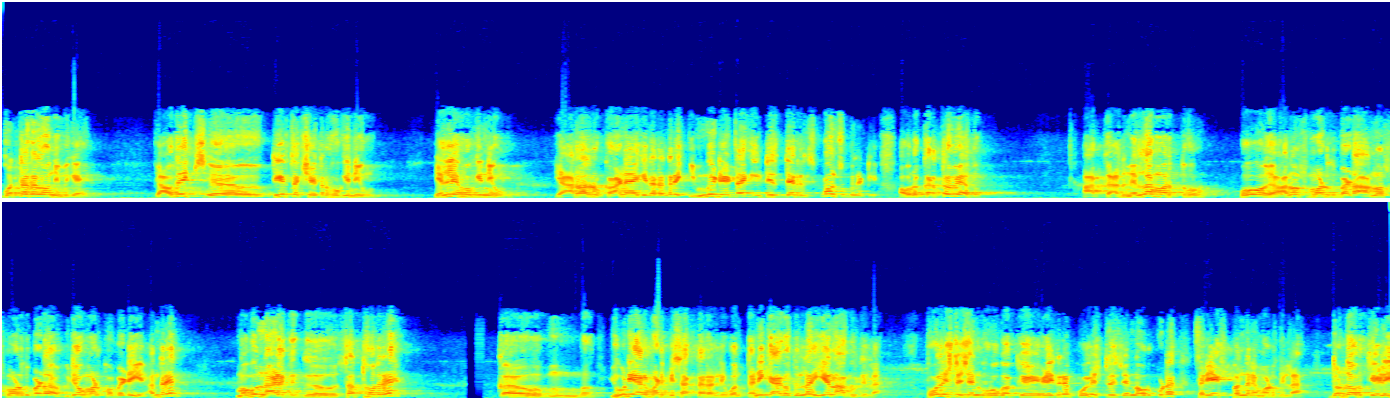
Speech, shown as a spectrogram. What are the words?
ಗೊತ್ತಾಗಲ್ವ ನಿಮಗೆ? ಯಾವುದೇ ತೀರ್ಥಕ್ಷೇತ್ರ ಹೋಗಿ ನೀವು. ಎಲ್ಲೇ ಹೋಗಿ ನೀವು? ಯಾರಾದರೂ ಕಾಣೆ ಆಗಿದ್ದಾರೆ ಅಂದರೆ ಇಮ್ಮಿಡಿಯೇಟ್ ಆಗಿ ಇಟ್ ಇಸ್ ದೇರ್ ರೆಸ್ಪಾನ್ಸಿಬಿಲಿಟಿ ಅವರ ಕರ್ತವ್ಯ ಅದು. ಆ ಅದನ್ನೆಲ್ಲ ಮರೆತು, ಓ ಅನೌನ್ಸ್ ಮಾಡೋದು ಬೇಡ ಅನೌನ್ಸ್ ಮಾಡೋದು ಬೇಡ, ವಿಡಿಯೋ ಮಾಡ್ಕೋಬೇಡಿ ಅಂದರೆ ಮಗು ನಾಳೆ ಸತ್ತು ಹೋದರೆ ಯು ಡಿ ಆರ್ ಮಾಡಿ ಬಿಸಾಕ್ತಾರೆ ಅಲ್ಲಿ. ಒಂದು ತನಿಖೆ ಆಗೋದಿಲ್ಲ, ಏನಾಗೋದಿಲ್ಲ. ಪೊಲೀಸ್ ಸ್ಟೇಷನ್ಗೆ ಹೋಗೋಕ್ಕೆ ಹೇಳಿದರೆ ಪೊಲೀಸ್ ಸ್ಟೇಷನ್ ಅವರು ಕೂಡ ಸರಿಯಾಗಿ ಸ್ಪಂದನೆ ಮಾಡೋದಿಲ್ಲ. ದೊಡ್ಡವ್ರು ಕೇಳಿ,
